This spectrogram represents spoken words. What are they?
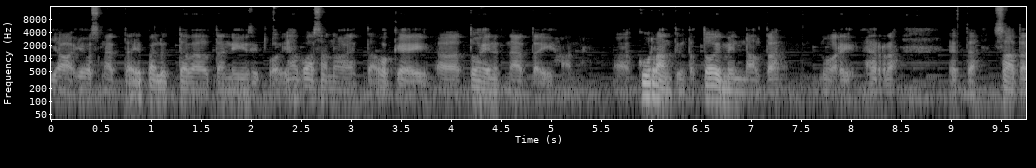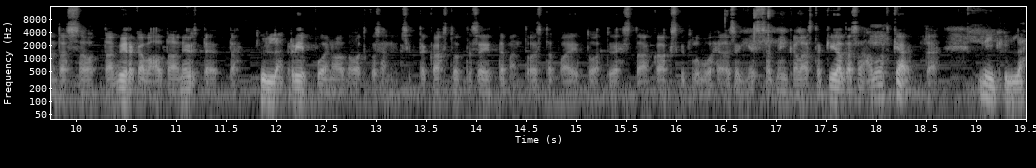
Ja jos näyttää epäilyttävältä, niin sitten voi ihan vaan sanoa, että okei, toi ei nyt näyttää ihan kurantilta toiminnalta, nuori herra että saatan tässä ottaa virkavaltaan yhteyttä. Kyllä. Riippuen, oletko sä nyt sitten 2017 vai 1920-luvun Helsingissä, minkälaista kieltä sä haluat käyttää. Niin kyllä.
